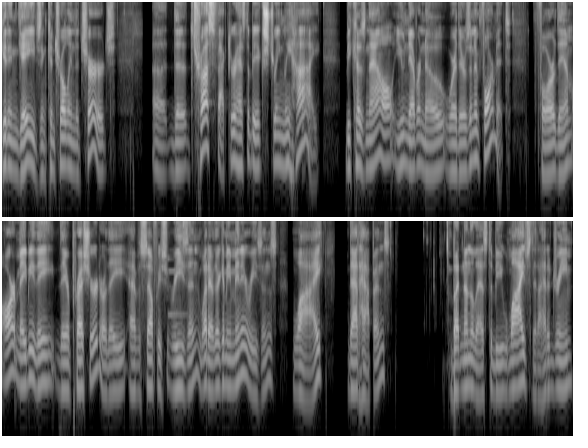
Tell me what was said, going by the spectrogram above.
get engaged in controlling the church, uh, the trust factor has to be extremely high because now you never know where there's an informant for them or maybe they they are pressured or they have a selfish reason whatever. There can be many reasons why that happens. But nonetheless to be wise that i had a dream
